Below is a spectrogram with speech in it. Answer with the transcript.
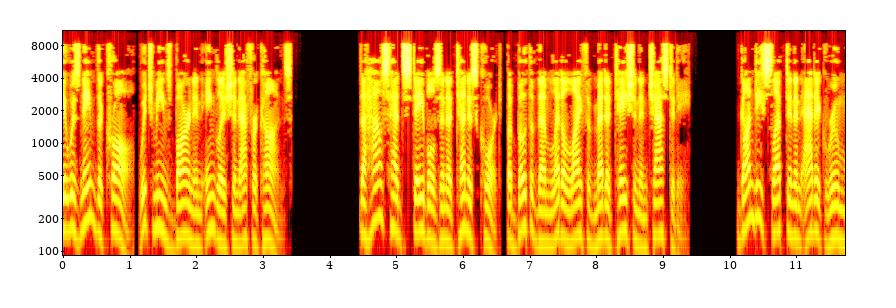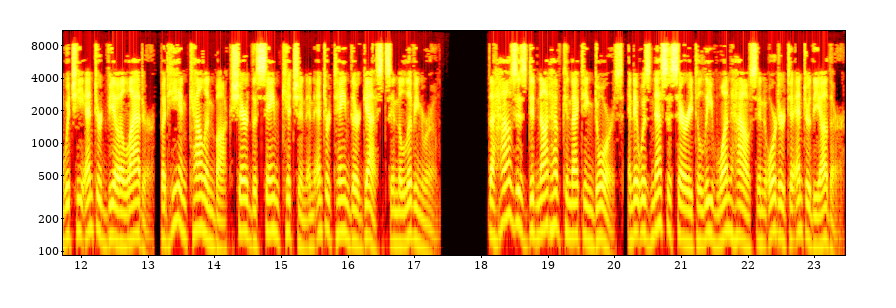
It was named the Kraal, which means barn in English and Afrikaans. The house had stables and a tennis court, but both of them led a life of meditation and chastity. Gandhi slept in an attic room which he entered via a ladder, but he and Kallenbach shared the same kitchen and entertained their guests in the living room. The houses did not have connecting doors, and it was necessary to leave one house in order to enter the other.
